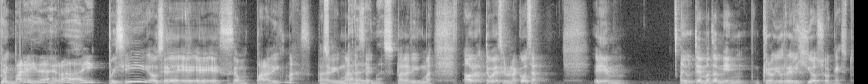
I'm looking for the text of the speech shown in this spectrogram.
Hay varias ideas erradas ahí. Pues sí, o sea, eh, eh, eh, son paradigmas, paradigmas. o sea, Paradigmas. paradigmas. Ahora te voy a decir una cosa. Eh, hay un tema también, creo yo, religioso en esto.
